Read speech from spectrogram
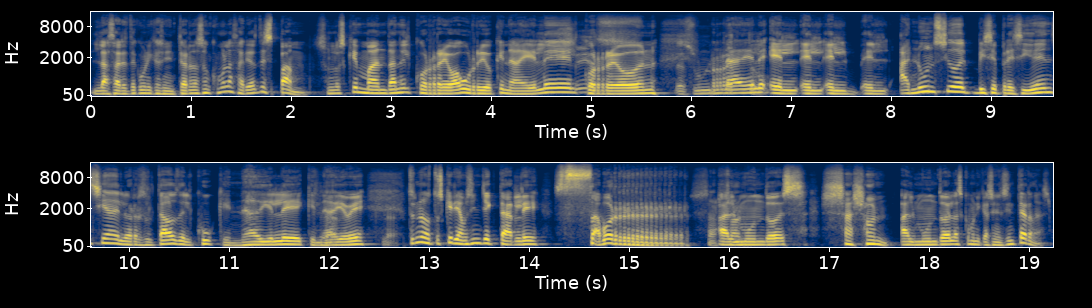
las áreas de comunicación interna son como las áreas de spam. Son los que mandan el correo aburrido que nadie lee, el Sí, correo... Es un Nadie lee- el, el- el- el anuncio de vicepresidencia de los resultados del Q que nadie lee, que Claro, nadie ve. claro. Entonces nosotros queríamos inyectarle sabor Sazón. al mundo, sazón al mundo de las comunicaciones internas.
